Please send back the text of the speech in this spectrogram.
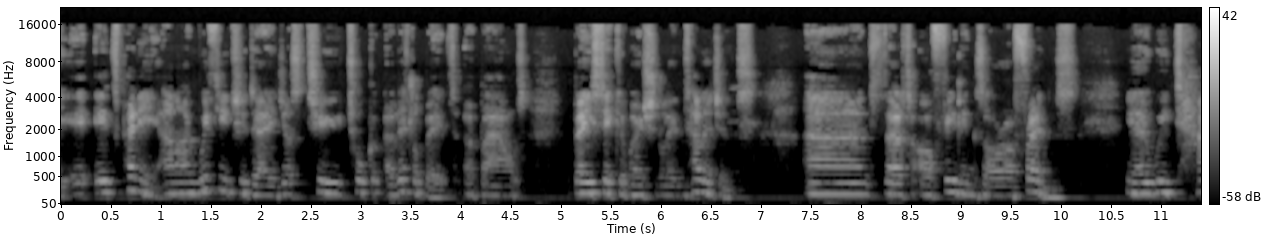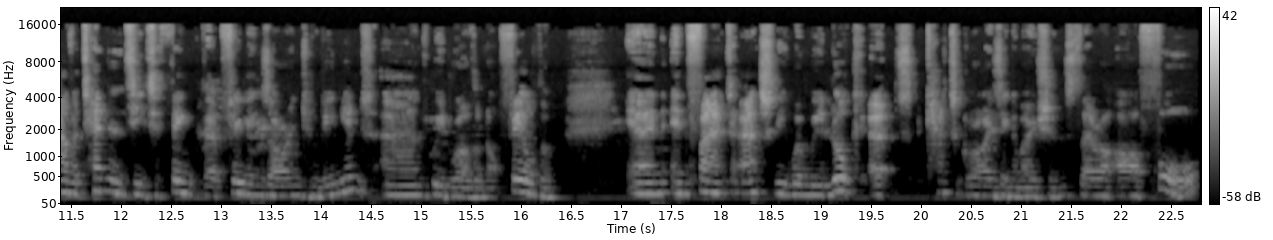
It's Penny, and I'm with you today just to talk a little bit about basic emotional intelligence and that our feelings are our friends. You know, we have a tendency to think that feelings are inconvenient and we'd rather not feel them. And in fact, actually, when we look at categorizing emotions, there are four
